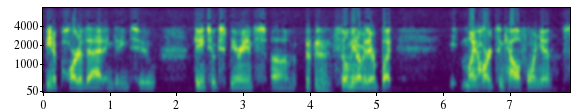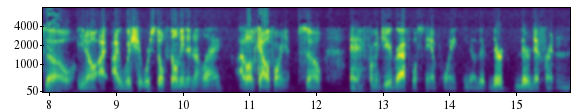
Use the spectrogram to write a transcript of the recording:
being a part of that and getting to getting to experience um, filming over there. But my heart's in California, so you know I, I wish it were still filming in LA. I love California, so from a geographical standpoint, you know they're they're they're different, and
